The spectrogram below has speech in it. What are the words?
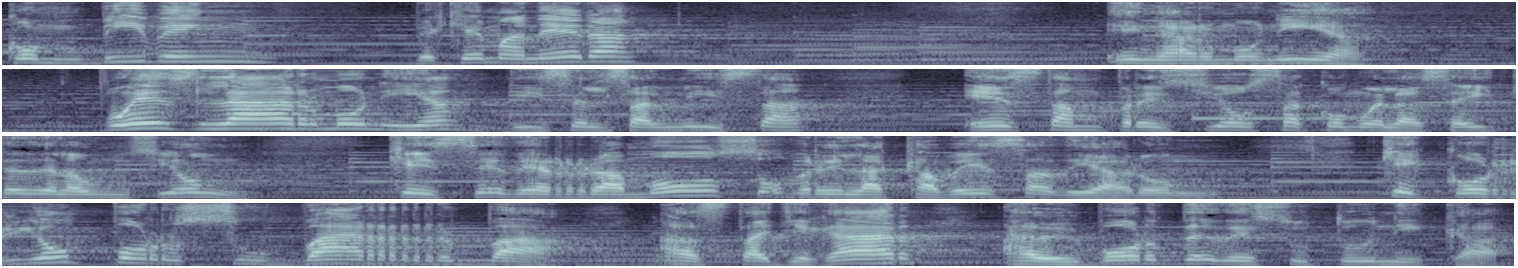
conviven de qué manera? En armonía. Pues la armonía, dice el salmista, es tan preciosa como el aceite de la unción que se derramó sobre la cabeza de Aarón, que corrió por su barba hasta llegar al borde de su túnica.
